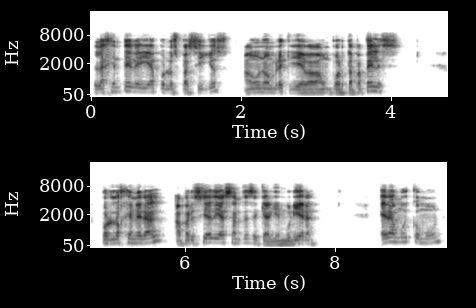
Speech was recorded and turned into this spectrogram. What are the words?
la gente veía por los pasillos a un hombre que llevaba un portapapeles. Por lo general, aparecía días antes de que alguien muriera. Era muy común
